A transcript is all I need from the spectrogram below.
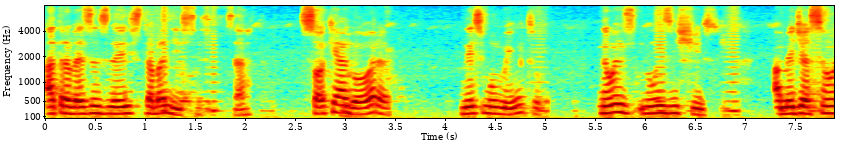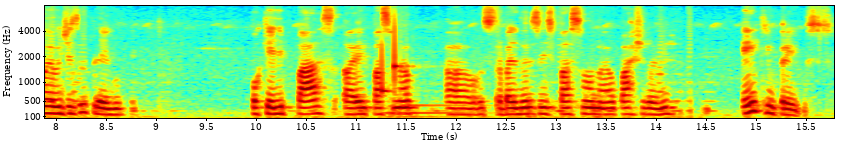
através das leis trabalhistas, certo? Só que agora, nesse momento, não, não existe isso. A mediação é o desemprego, porque ele passa, ele passa os trabalhadores eles passam a maior parte da vida entre empregos.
